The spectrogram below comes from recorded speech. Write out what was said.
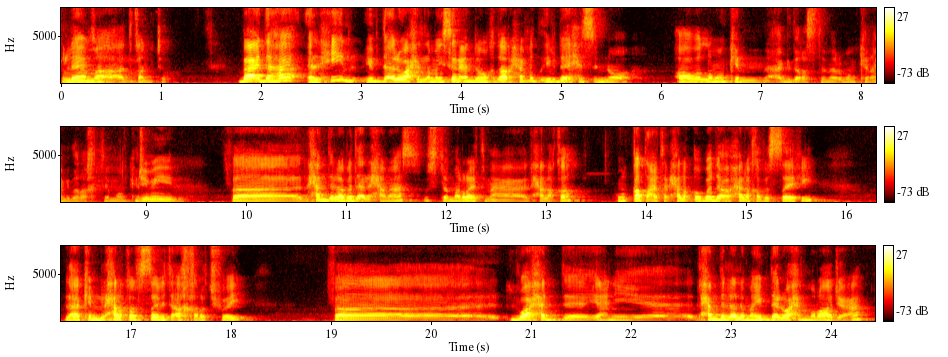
تبارك ما. أتقنته؟ بعدها الحين يبدأ الواحد لما يصير عنده مقدار حفظ يبدأ يحس إنه آه والله ممكن أقدر أستمر ممكن أقدر أختم ممكن. جميل. فالحمد لله بدأ الحماس واستمريت مع الحلقة وانقطعت الحلقة وبدأوا حلقة في الصيفي لكن الحلقة في الصيفي تأخرت شوي. فالواحد يعني الحمد لله لما يبدأ الواحد مراجعة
